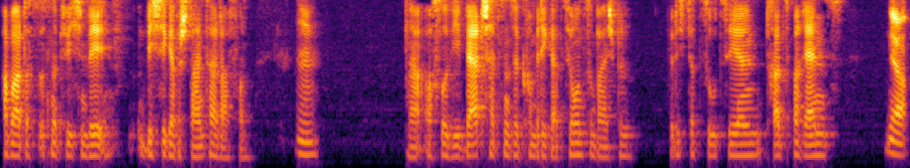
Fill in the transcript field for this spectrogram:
aber das ist natürlich ein, ein wichtiger Bestandteil davon. Mhm. Ja, auch so die wertschätzende Kommunikation zum Beispiel würde ich dazu zählen, Transparenz. Ja.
